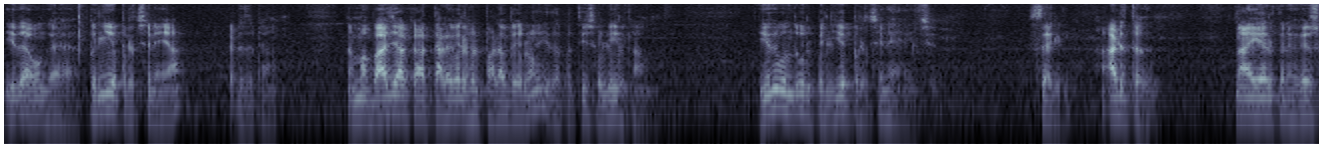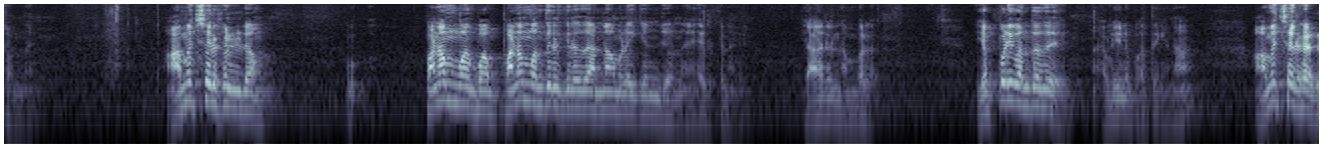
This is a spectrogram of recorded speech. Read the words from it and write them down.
இது அவங்க பெரிய பிரச்சனையாக எடுத்துட்டாங்க. நம்ம பாஜக தலைவர்கள் பல பேரும் இதை பற்றி சொல்லியிருக்காங்க. இது வந்து ஒரு பெரிய பிரச்சனை ஆயிடுச்சு சரி அடுத்தது. நான் ஏற்கனவே சொன்னேன். அமைச்சர்களிடம் பணம் பணம் வந்திருக்கிறது அண்ணாமலைக்குன்னு சொன்னேன் ஏற்கனவே. யாரும் நம்பலை. எப்படி வந்தது அப்படின்னு பார்த்தீங்கன்னா அமைச்சர்கள்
